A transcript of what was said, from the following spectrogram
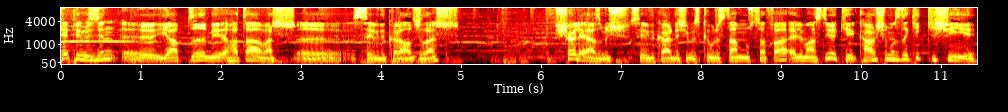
Hepimizin e, yaptığı bir hata var e, sevgili kralcılar. Şöyle yazmış sevgili kardeşimiz Kıbrıs'tan Mustafa Elmas diyor ki karşımızdaki kişiyi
